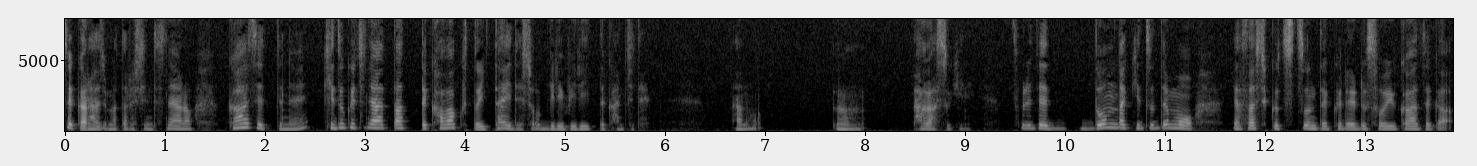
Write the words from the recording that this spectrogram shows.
ゼから始まったらしいんですね。あのガーゼってね傷口に当たって乾くと痛いでしょ？ビリビリって感じで。あのうん剥がす時に。それでどんな傷でも優しく包んでくれるそういうガーゼが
